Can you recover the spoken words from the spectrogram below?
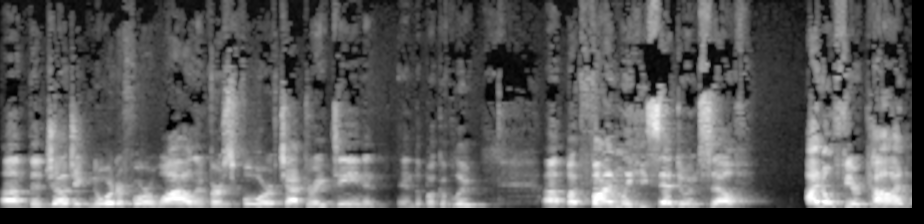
Um, the judge ignored her for a while in verse 4 of chapter 18 in, in the book of Luke. Uh, but finally, he said to himself, I don't fear God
